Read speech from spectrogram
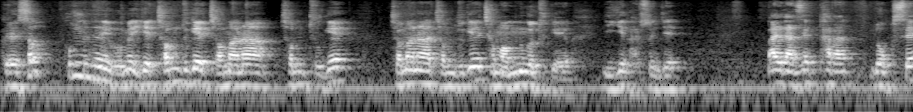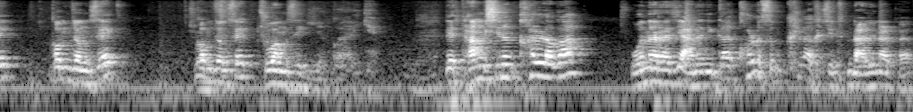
그래서 후문장에 보면 이게 점 두 개, 점 하나, 점 두 개, 점 하나, 점 두 개, 점 없는 거 두 개예요. 이게 벌써 이제 빨간색, 파란, 녹색, 검정색, 검정색, 주황색인 거야 이게. 근데 당신은 컬러가 원활하지 않으니까 컬러 쓰면 큰일 나겠지 난리 날 거야.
